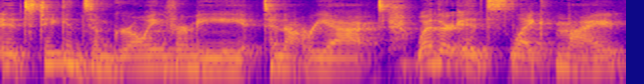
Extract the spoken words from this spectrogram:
it's taken some growing for me to not react. Whether it's like my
